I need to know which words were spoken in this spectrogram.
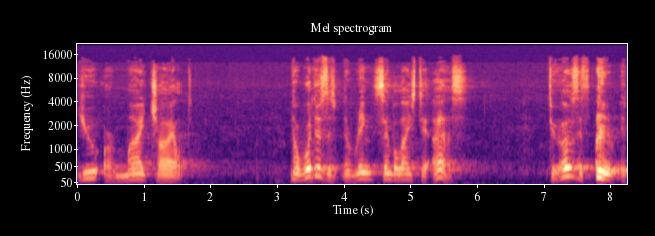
You are my child. Now, what does this, the ring symbolize to us? To us, it,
